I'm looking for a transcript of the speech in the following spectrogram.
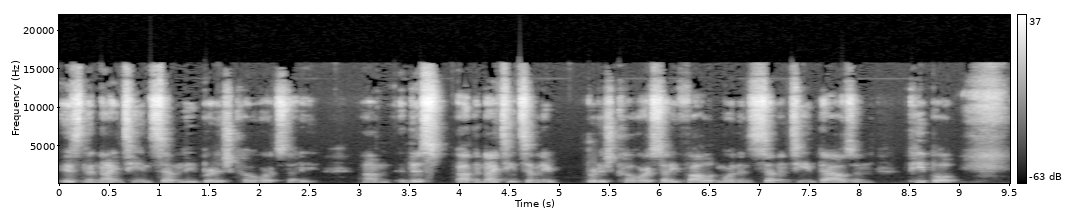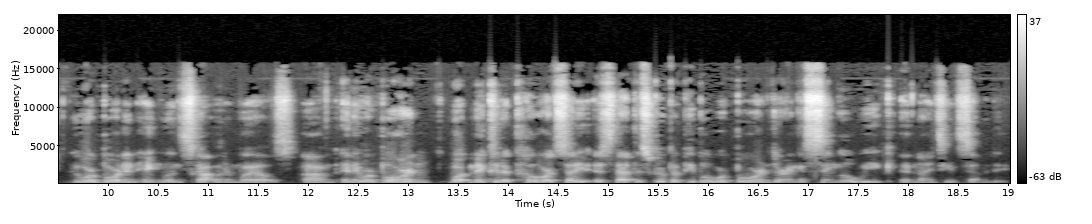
is the 1970 British cohort study. Um, this, uh, the 1970 British cohort study followed more than 17,000 people who were born in England, Scotland, and Wales. Um, and they were born, what makes it a cohort study is that this group of people were born during a single week in 1970.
